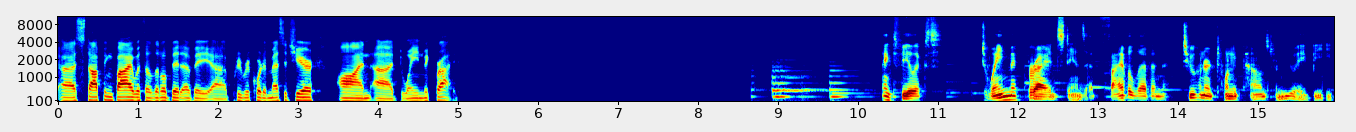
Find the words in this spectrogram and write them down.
uh, stopping by with a little bit of a uh, pre recorded message here on uh, DeWayne McBride. Thanks, Felix. DeWayne McBride stands at 5'11, 220 pounds from UAB.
